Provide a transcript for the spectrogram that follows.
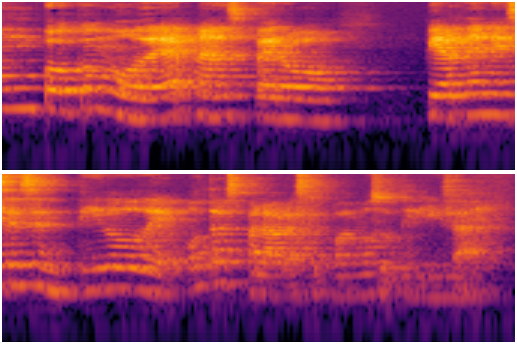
un poco modernas, pero pierden ese sentido de otras palabras que podemos utilizar.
